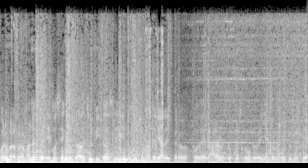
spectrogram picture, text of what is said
Bueno, pero por lo menos hemos encontrado chupitos y no muchos materiales, pero joder, ahora los cofres como que brillan con una contundencia.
